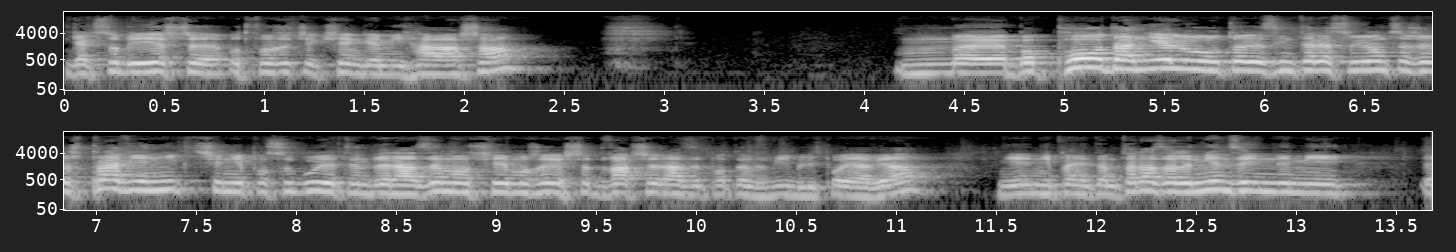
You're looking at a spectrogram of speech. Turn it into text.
Jak sobie jeszcze otworzycie księgę Michała, e, bo po Danielu to jest interesujące, że już prawie nikt się nie posługuje tym wyrazem. On się może jeszcze dwa, trzy razy potem w Biblii pojawia. Nie, nie pamiętam teraz, ale między innymi e,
